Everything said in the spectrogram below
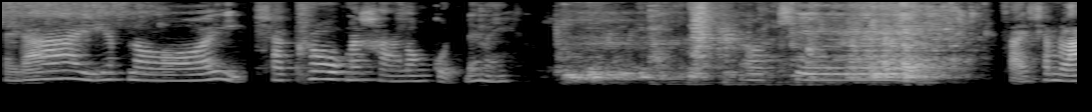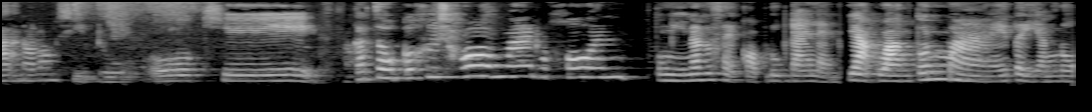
ใช้ได้เรียบร้อย ชักโครกนะคะ ลองกดได้ไหม โอเคายชำระเนาะลองฉีดดู โอเค กระจกก็คือชอบมากทุกคน ตรงนี้น่าจะใส่กรอบรูปได้แหละ อยากวางต้นไม้แต่ยัง no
